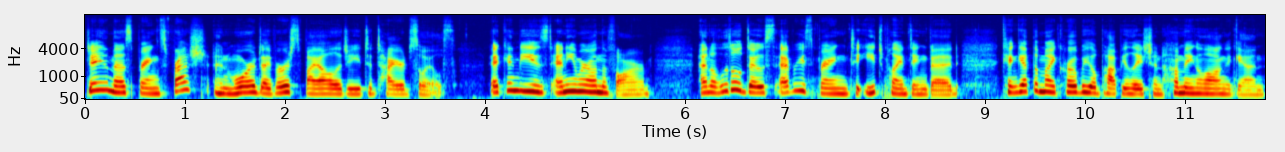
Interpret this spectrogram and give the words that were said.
JMS brings fresh and more diverse biology to tired soils. It can be used anywhere on the farm, and a little dose every spring to each planting bed can get the microbial population humming along again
